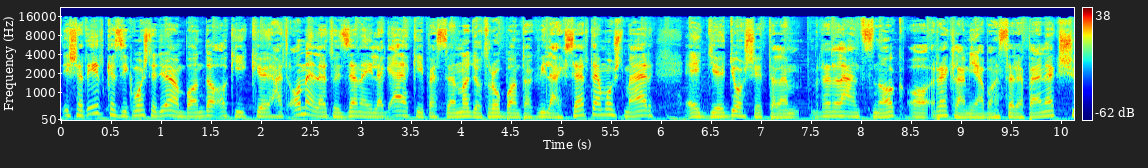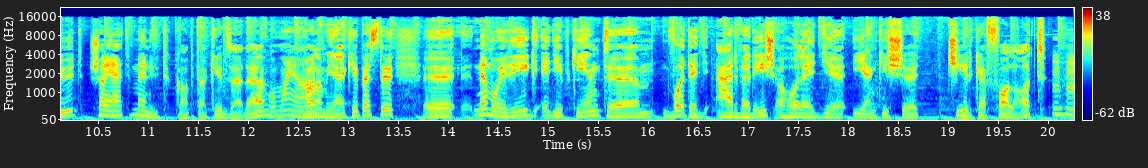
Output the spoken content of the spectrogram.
És hát érkezik most egy olyan banda, akik hát amellett, hogy zeneileg elképesztően nagyot robbantak világszerte, most már egy gyors étterem láncnak a reklámjában szerepelnek, sőt, saját menüt kaptak, képzeld el. Komolyan? Valami elképesztő. Nem oly rég egyébként volt egy árverés, ahol egy ilyen kis csirke falat uh-huh.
